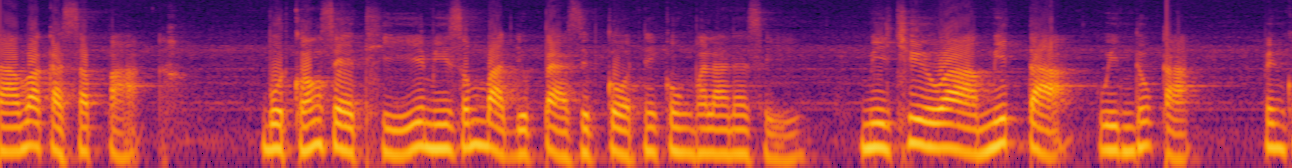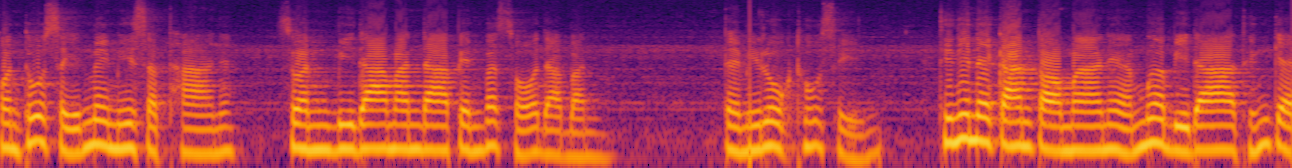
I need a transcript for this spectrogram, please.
นามว่ากัสสปะ บุตรของเศรษฐีมีสมบัติอยู่ 80 โกดในกรุงพาราณสี มีชื่อว่ามิตะวินทุกะ เป็นคนทุศีลไม่มีศรัทธาเนี่ยส่วนบิดามารดาเป็นพระโสดาบัน แต่มีลูกทุศีล ทีนี้ในการต่อมาเนี่ยเมื่อบิดาถึงแก่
